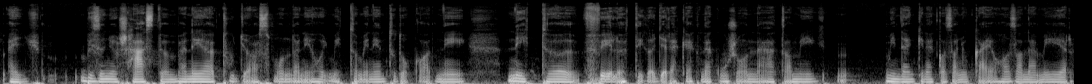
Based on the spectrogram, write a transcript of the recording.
egy bizonyos háztömbben él, tudja azt mondani, hogy mit tudom én, én tudok adni négytől fél öttig a gyerekeknek uzsonnát, amíg mindenkinek az anyukája haza nem ér,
